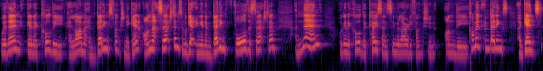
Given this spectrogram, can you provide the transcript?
We're then going to call the Ollama embeddings function again on that search term. So we're getting an embedding for the search term. And then we're going to call the cosine similarity function on the comment embeddings against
